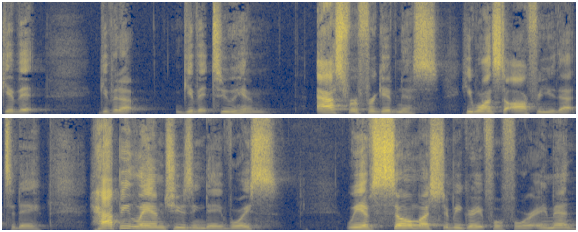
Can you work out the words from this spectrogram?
give it, give it up, give it to him. Ask for forgiveness. He wants to offer you that today. Happy Lamb Choosing Day, voice. We have so much to be grateful for. Amen.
